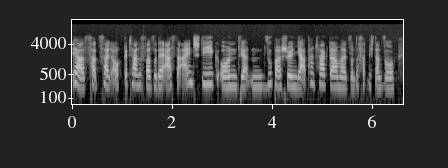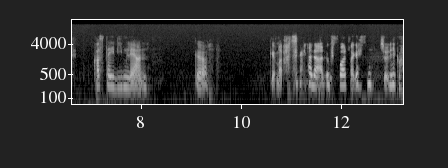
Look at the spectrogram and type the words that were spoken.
ja, es hat es halt auch getan. Das war so der erste Einstieg und wir hatten einen super schönen Japan-Tag damals und das hat mich dann so Cosplay lieben lernen ge gemacht. Keine Ahnung, das Wort vergessen. Entschuldigung.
